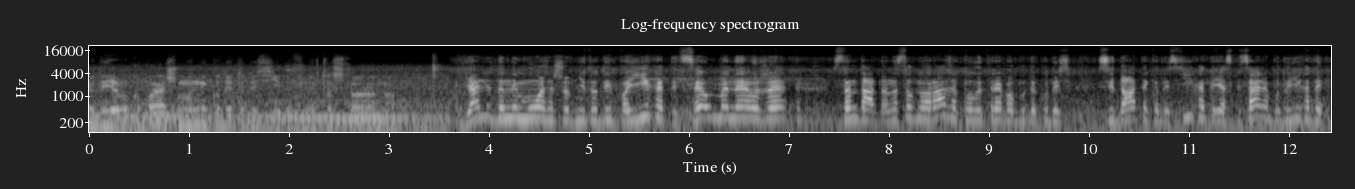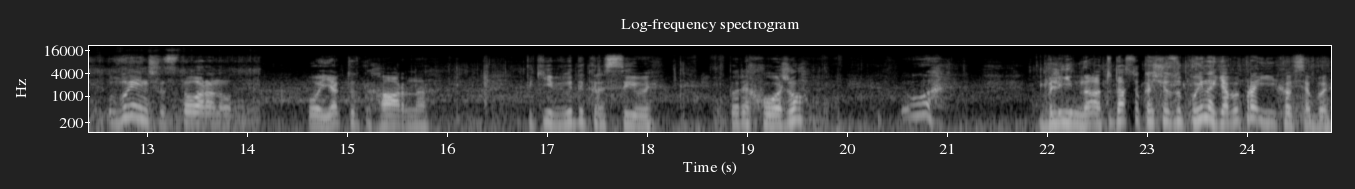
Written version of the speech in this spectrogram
Люди, я викупаю, що ми нікуди туди сідемо, не в ту сторону. Я люди не можу, щоб не туди поїхати. Це у мене вже стандартно. Наступного разу, коли треба буде кудись сідати, кудись їхати, я спеціально буду їхати в іншу сторону. Ой, як тут гарно. Такі види красиві. Перехожу. О, блін, ну, а туди стільки ще зупинок, я би проїхався би.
